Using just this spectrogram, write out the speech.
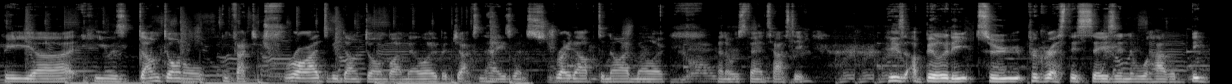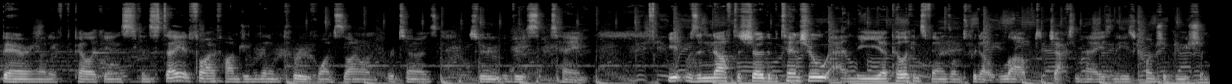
He uh, he was dunked on, or in fact tried to be dunked on by Melo, but Jaxson Hayes went straight up, denied Melo, and it was fantastic. His ability to progress this season will have a big bearing on if the Pelicans can stay at 500 and then improve once Zion returns to this team. It was enough to show the potential, and the uh, Pelicans fans on Twitter loved Jaxson Hayes and his contribution.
